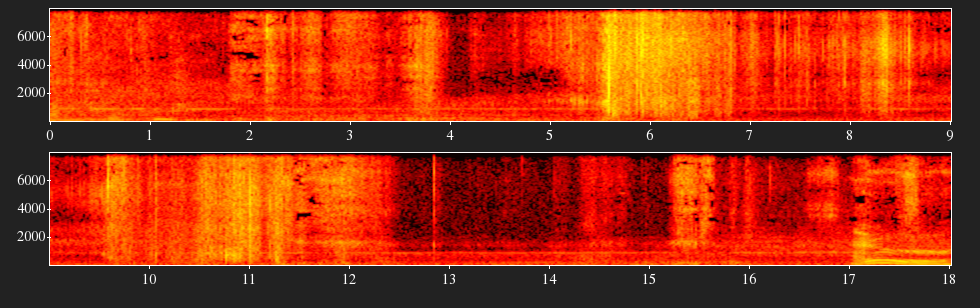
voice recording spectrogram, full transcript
Oh. Oh.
